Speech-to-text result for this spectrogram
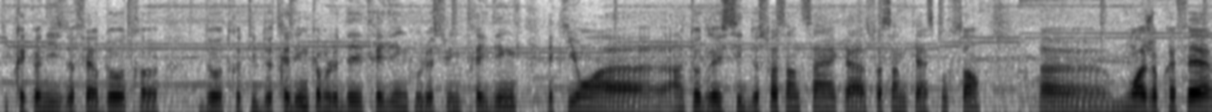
qui préconisent de faire d'autres types de trading comme le day trading ou le swing trading et qui ont un taux de réussite de 65 à 75% moi je préfère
